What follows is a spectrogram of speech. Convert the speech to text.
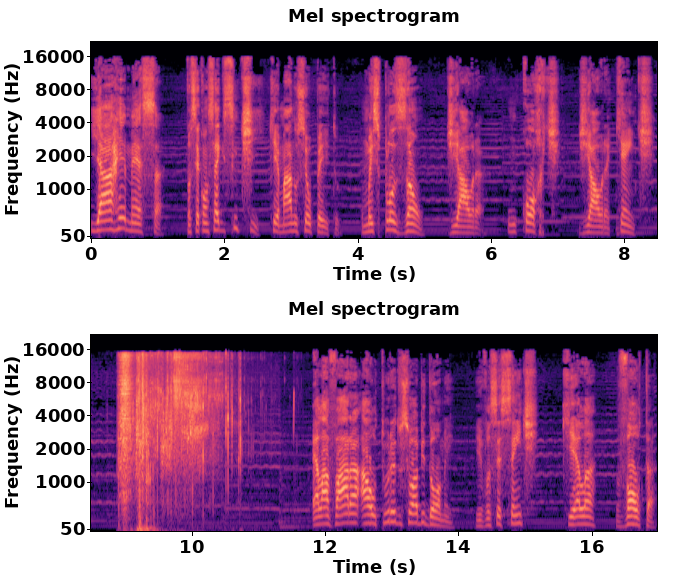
e a arremessa. Você consegue sentir queimar no seu peito uma explosão de aura, um corte de aura quente. Ela vara à altura do seu abdômen e você sente que ela volta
